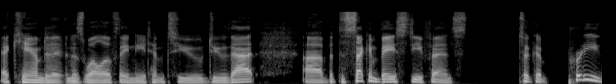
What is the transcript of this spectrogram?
at camden as well if they need him to do that. Uh, but the second base defense took a pretty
